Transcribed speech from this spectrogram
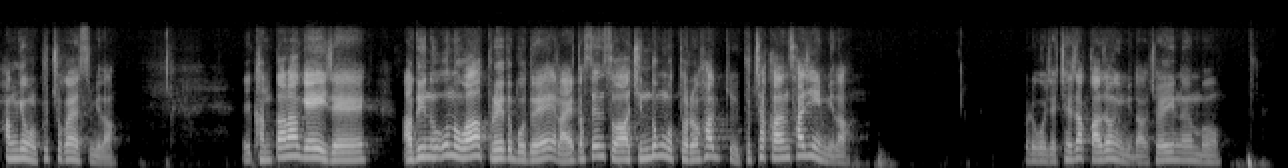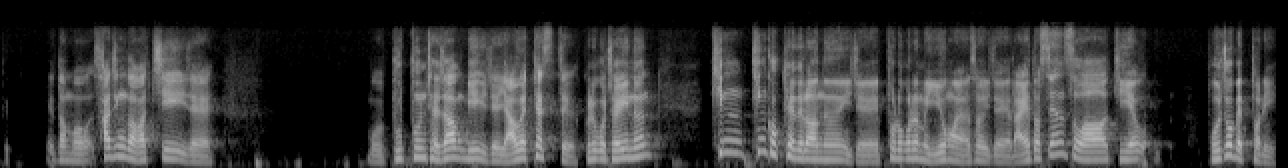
환경을 구축하였습니다. 이 간단하게 이제 아두이노 우노와 브레드보드의 라이더 센서와 진동 모터를 확 부착한 사진입니다. 그리고 이제 제작 과정입니다. 저희는 뭐 일단 뭐 사진과 같이 이제 뭐 부품 제작 및 이제 야외 테스트 그리고 저희는 킨 팅커캐드라는 이제 프로그램을 이용하여서 이제 라이더 센서와 뒤에 보조 배터리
